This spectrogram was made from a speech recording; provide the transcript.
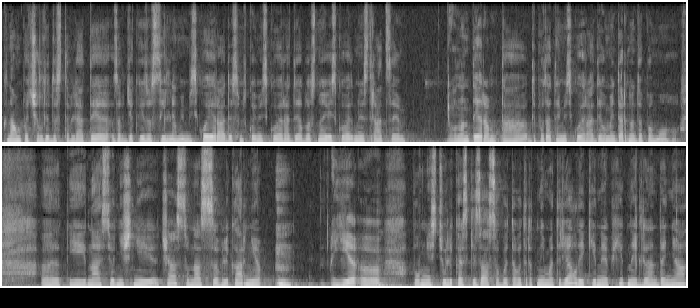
к нам почали доставляти завдяки зусиллям міської ради, Сумської міської ради, обласної військової адміністрації, волонтерам та депутатам міської ради гуманітарну допомогу. Е, І на сьогоднішній час у нас в лікарні Є е, повністю лікарські засоби та витратний матеріал, який необхідний для надання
